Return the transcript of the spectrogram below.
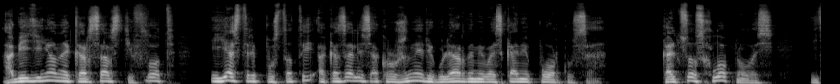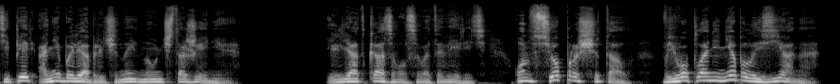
Объединенный Корсарский флот и Ястреб Пустоты оказались окружены регулярными войсками Поркуса. Кольцо схлопнулось, и теперь они были обречены на уничтожение. Илья отказывался в это верить. Он все просчитал. В его плане не было изъяна.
